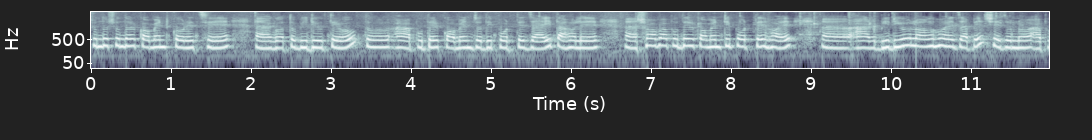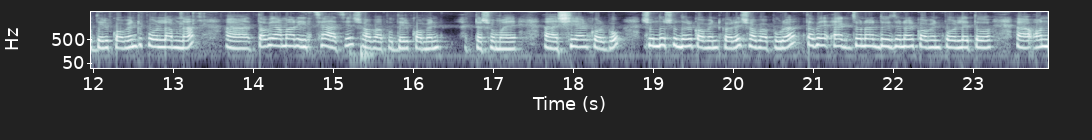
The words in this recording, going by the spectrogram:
সুন্দর সুন্দর কমেন্ট করেছে গত ভিডিওতেও। তো আপুদের কমেন্ট যদি পড়তে যাই, তাহলে সব আপুদের কমেন্টই পড়তে হয়। আর ভিডিও লং হয়ে যাবে, সেজন্য আপুদের কমেন্ট পড়লাম না। তবে আমার ইচ্ছা আছে সব আপুদের কমেন্ট একটা সময় শেয়ার করব। সুন্দর সুন্দর কমেন্ট করে সব আপুরা। তবে একজন আর দুইজনের কমেন্ট পড়লে তো অন্য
